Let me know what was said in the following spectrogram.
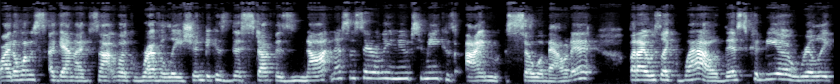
i don't want to again it's not like revelation because this stuff is not necessarily new to me because i'm so about it but i was like wow this could be a really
